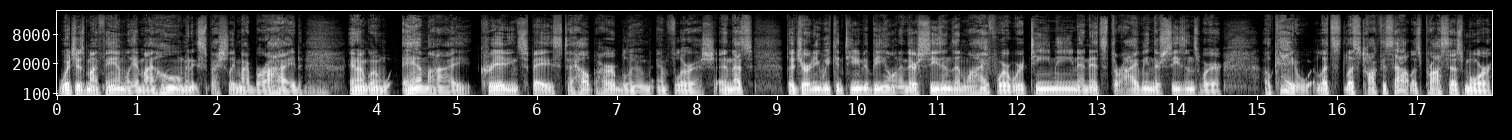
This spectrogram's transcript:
which is my family and my home, and especially my bride. Mm-hmm. And I'm going, am I creating space to help her bloom and flourish? And that's the journey we continue to be on. And there's seasons in life where we're teaming and it's thriving. There's seasons where okay let's let's talk this out let's process more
